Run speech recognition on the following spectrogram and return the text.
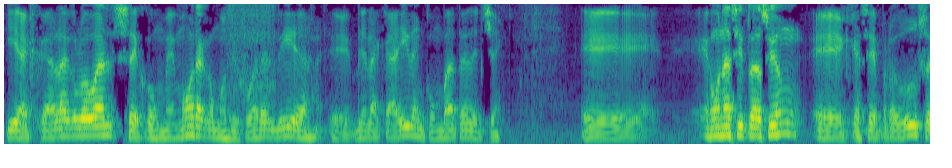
y a escala global se conmemora como si fuera el día eh, de la caída en combate del Che. Eh, es una situación eh, que se produce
